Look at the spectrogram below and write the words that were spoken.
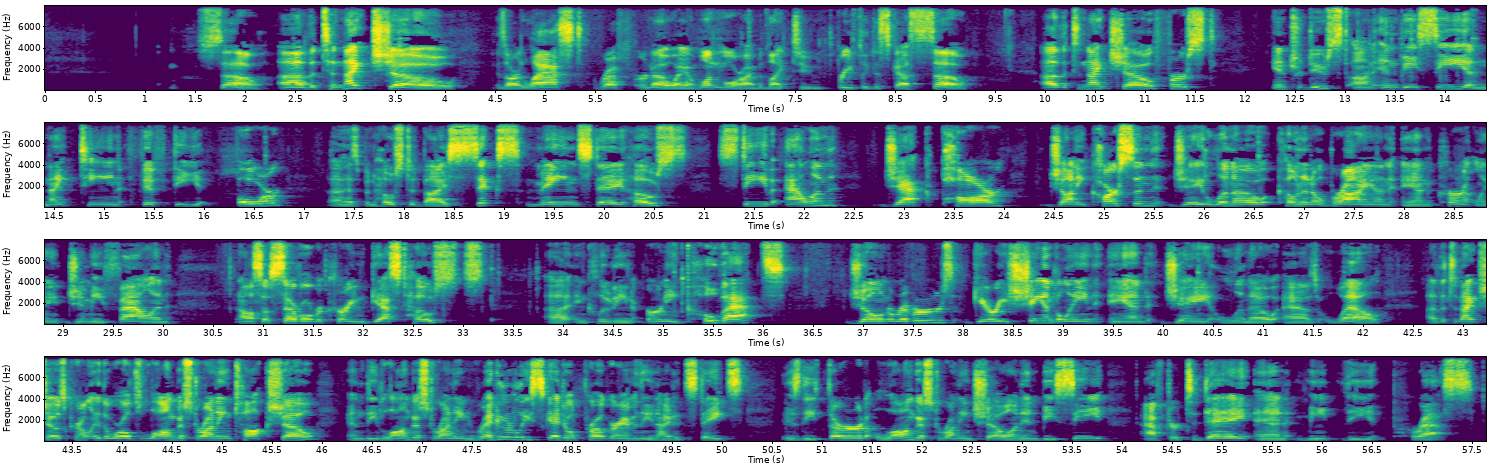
So, uh, the Tonight Show is our last ref, or no, I have one more I would like to briefly discuss. So, uh, the Tonight Show, first introduced on NBC in 1954, uh, has been hosted by six mainstay hosts Steve Allen, Jack Paar, Johnny Carson, Jay Leno, Conan O'Brien, and currently Jimmy Fallon, and also several recurring guest hosts, uh, including Ernie Kovacs, Joan Rivers, Garry Shandling, and Jay Leno as well. Uh, the Tonight Show is currently the world's longest running talk show and the longest running regularly scheduled program in the United States. It is the third longest running show on NBC after Today and Meet the Press.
